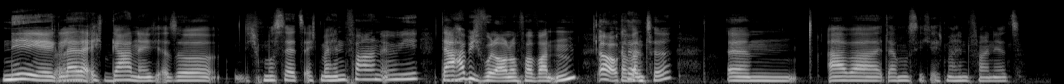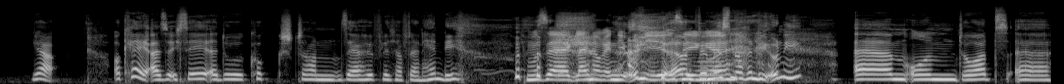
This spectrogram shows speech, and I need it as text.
Nee, Da- leider echt gar nicht. Also ich muss da jetzt echt mal hinfahren irgendwie. Da habe ich wohl auch noch Verwandten, Ah, okay. Verwandte. Ähm, aber da muss ich echt mal hinfahren jetzt. Ja. Okay, also ich sehe, äh, du guckst schon sehr höflich auf dein Handy. Ich muss ja gleich noch in die Uni, und deswegen. wir müssen äh, noch in die Uni, ähm, um dort äh,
